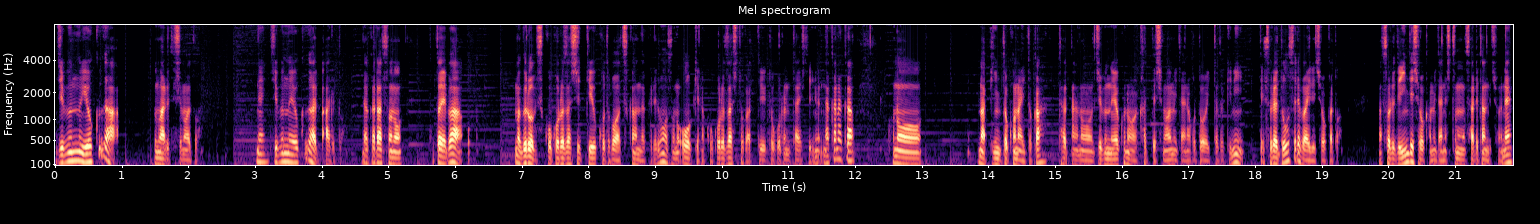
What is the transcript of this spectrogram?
自分の欲が生まれてしまうと。ね、自分の欲があると。だからその、例えば、まあ、グロービス、志っていう言葉を使うんだけれども、その大きな志とかっていうところに対して、なかなか、この、まあ、ピンとこないとか、あの、自分の欲の方が勝ってしまうみたいなことを言ったときに、で、それはどうすればいいでしょうかと。まあ、それでいいんでしょうかみたいな質問をされたんでしょうね。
